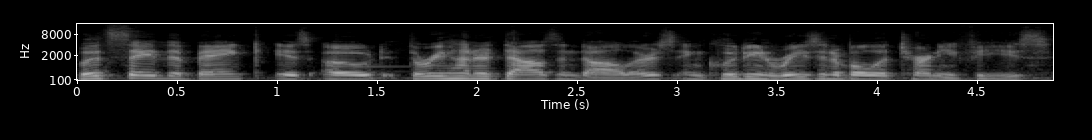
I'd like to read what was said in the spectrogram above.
Let's say the bank is owed $300,000, including reasonable attorney fees.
